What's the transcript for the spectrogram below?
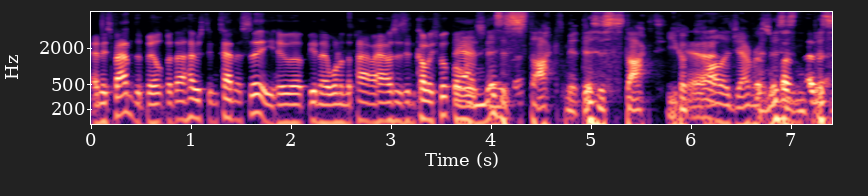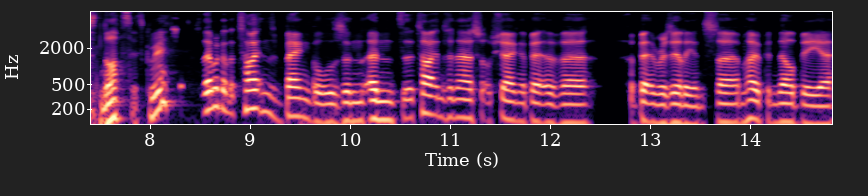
And it's Vanderbilt, but they're hosting Tennessee, who are you know one of the powerhouses in college football. Man, this, is stacked, mate. This is stacked. You got yeah, college everything. This is this is nuts. It's great. So then we've got the Titans, Bengals, and and the Titans are now sort of showing a bit of a a bit of resilience. Uh, I'm hoping they'll be uh,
